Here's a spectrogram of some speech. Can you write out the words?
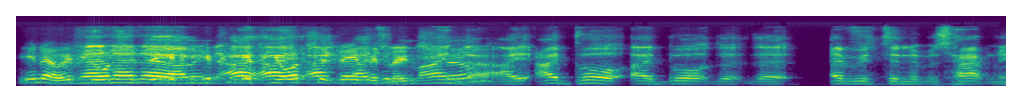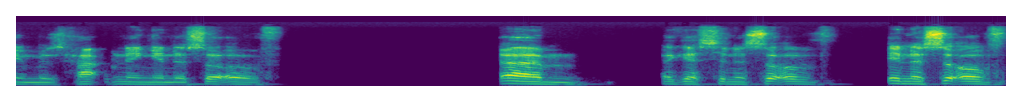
you know if no, you no, a- no. if- I mean, if- I, if I, watch a I, I david didn't lynch mind film that. I, I bought, I bought that that everything that was happening was happening in a sort of, um, I guess in a sort of in a sort of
